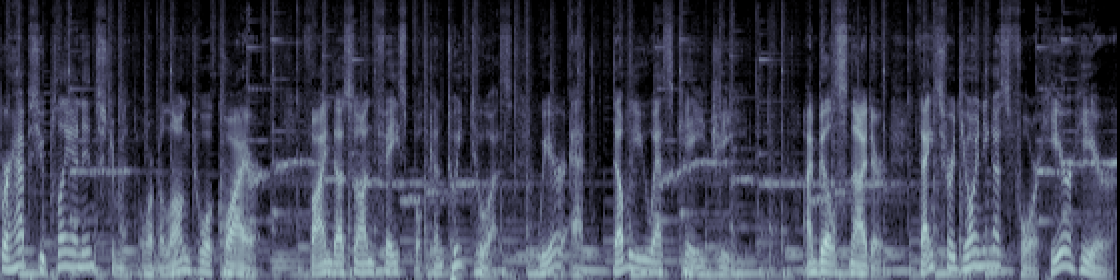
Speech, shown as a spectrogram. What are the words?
Perhaps you play an instrument or belong to a choir. Find us on Facebook and tweet to us. We're at WSKG. I'm Bill Snyder. Thanks for joining us for Hear Here.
